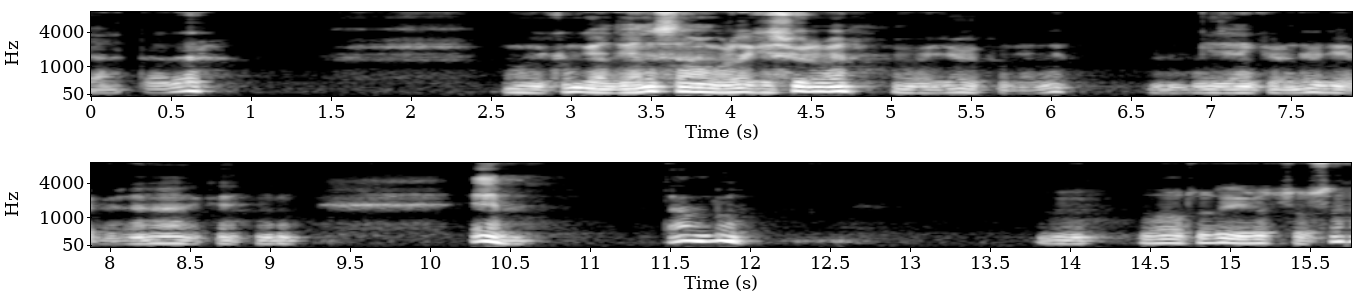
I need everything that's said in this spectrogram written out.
Kağıtlarda. Uykum geldi. Yalnız tamam burada kesiyorum ben. Böyle uykum geldi. Gecenin köründe video yapıyoruz. Ha, okay. İyi. Tamam bu. Bu 30'da 130 olsa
